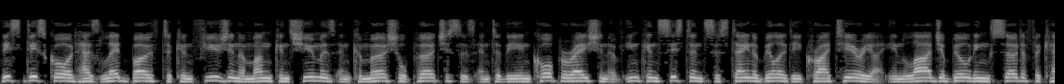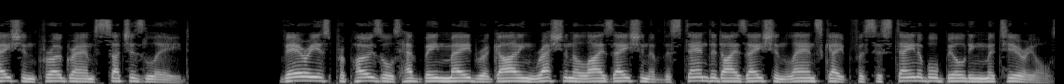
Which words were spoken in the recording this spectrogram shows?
This discord has led both to confusion among consumers and commercial purchasers and to the incorporation of inconsistent sustainability criteria in larger building certification programs such as LEED. Various proposals have been made regarding rationalization of the standardization landscape for sustainable building materials.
